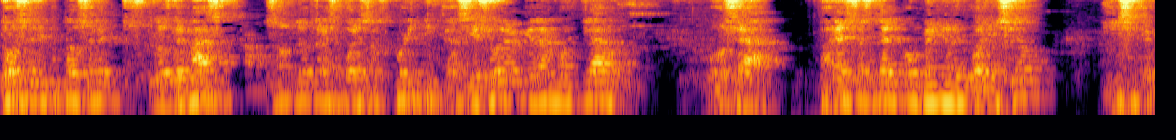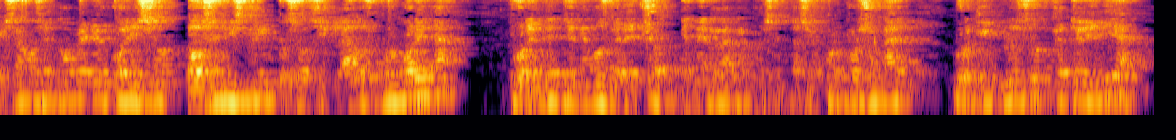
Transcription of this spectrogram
12 diputados electos. Los demás son de otras fuerzas políticas y eso debe quedar muy claro. O sea, para eso está el convenio de coalición. Y si revisamos el convenio de coalición, 12 distritos son siglados por Morena, por ende tenemos derecho a tener la representación proporcional, porque incluso, yo te diría,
